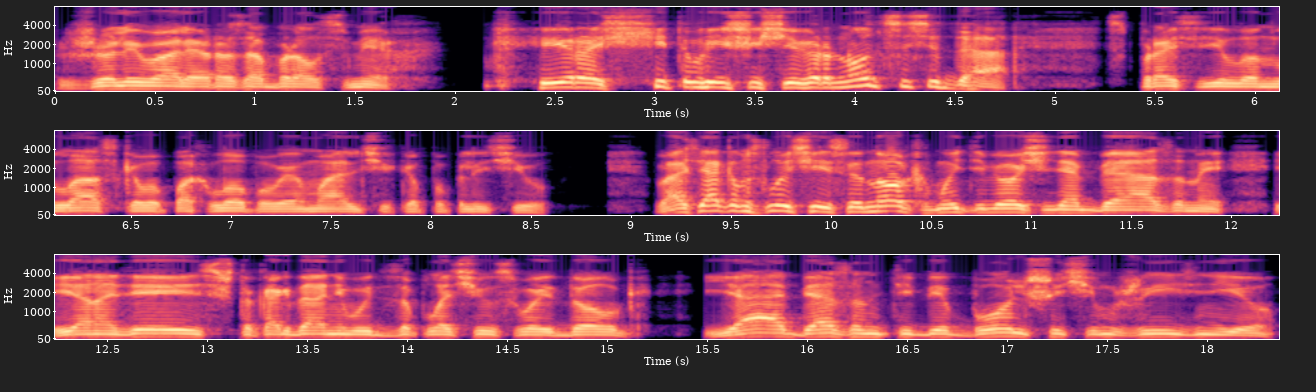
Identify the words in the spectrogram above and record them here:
Жолеваля разобрал смех. «Ты рассчитываешь еще вернуться сюда?» — спросил он, ласково похлопывая мальчика по плечу. Во всяком случае, сынок, мы тебе очень обязаны, и я надеюсь, что когда-нибудь заплачу свой долг. Я обязан тебе больше, чем жизнью.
